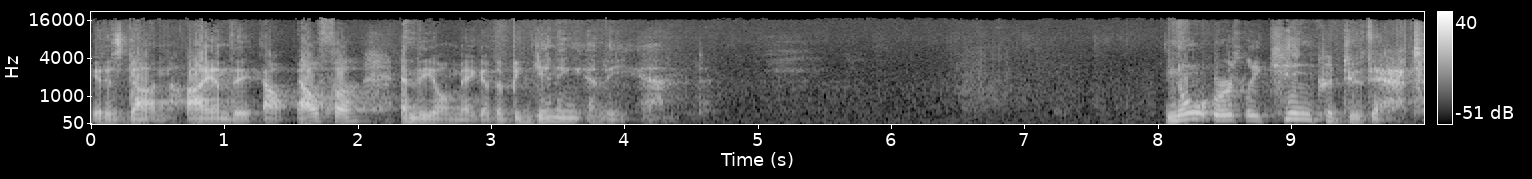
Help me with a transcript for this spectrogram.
It is done. I am the Alpha and the Omega, the beginning and the end. No earthly king could do that.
